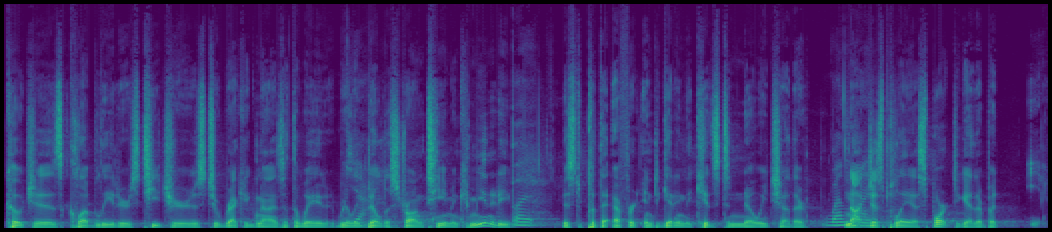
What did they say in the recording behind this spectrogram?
coaches, club leaders, teachers to recognize that the way to really Yeah. build a strong team and community But- is to put the effort into getting the kids to know each other. Not like- just play a sport together, but Yeah.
